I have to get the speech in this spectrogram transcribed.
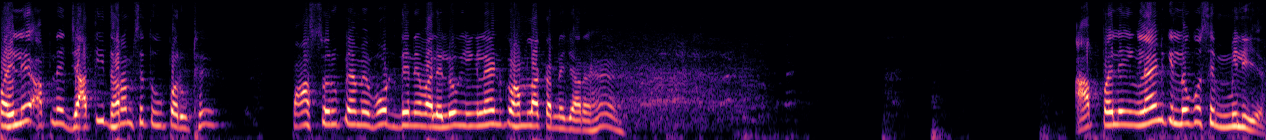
पहले अपने जाति धर्म से तो ऊपर उठे। पाँच सौ रुपया में वोट देने वाले लोग इंग्लैंड को हमला करने जा रहे हैं। आप पहले इंग्लैंड के लोगों से मिलिए।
